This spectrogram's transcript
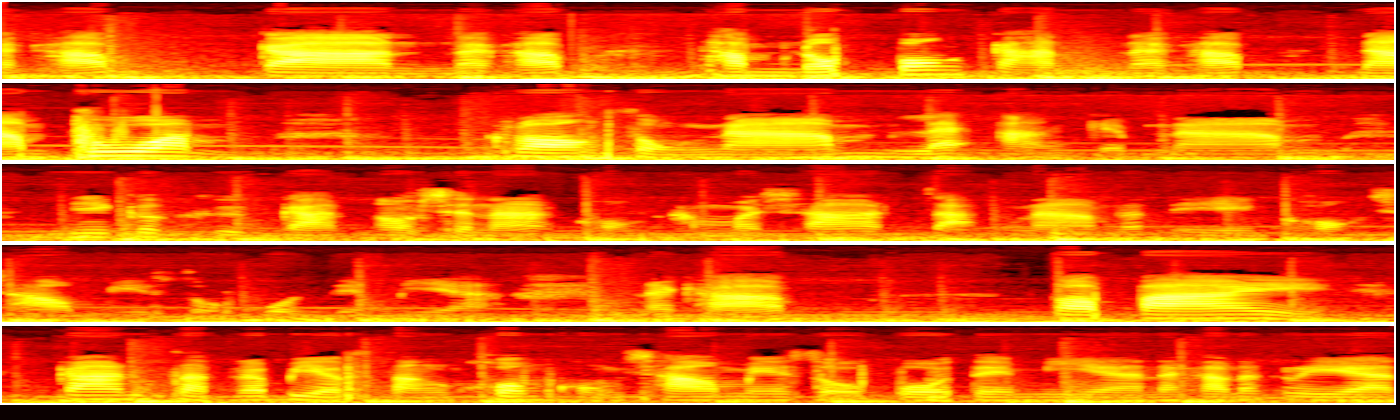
นะครับ การนะครับทำนบป้องกันนะครับ น้ำท่วม คลองส่งน้ำและอ่างเก็บน้ำนี่ก็คือการเอาชนะของธรรมชาติจากน้ำนั่นเองของชาวเมโสโปเตเมียนะครับ ต่อไปการจัดระเบียบสังคมของชาวเมโสโปเตเมียนะครับ นักเรียน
